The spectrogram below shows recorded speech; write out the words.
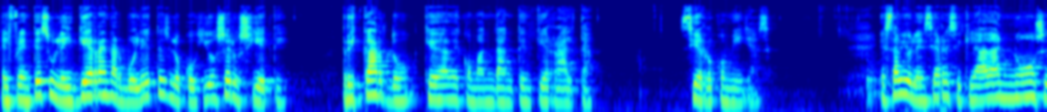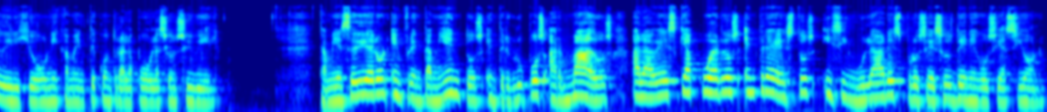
El Frente ley Guerra en Arboletes lo cogió 07. Ricardo queda de comandante en Tierra Alta. Cierro comillas. Esta violencia reciclada no se dirigió únicamente contra la población civil. También se dieron enfrentamientos entre grupos armados a la vez que acuerdos entre estos y singulares procesos de negociación.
